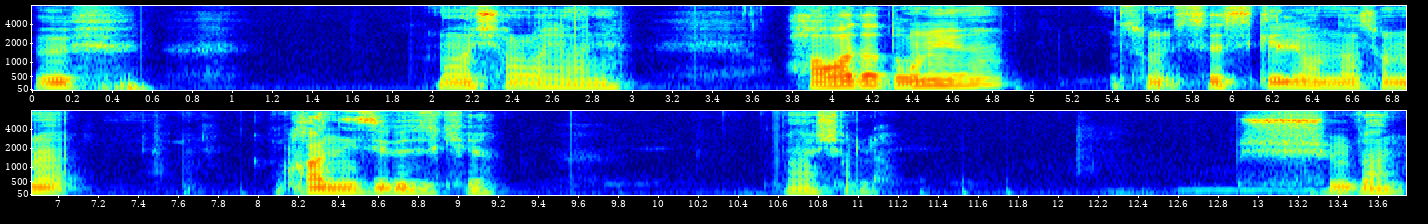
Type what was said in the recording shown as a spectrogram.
Üf. Maşallah yani. Havada donuyor. Sonra ses geliyor ondan sonra kan izi gözüküyor. Maşallah. Şuradan,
